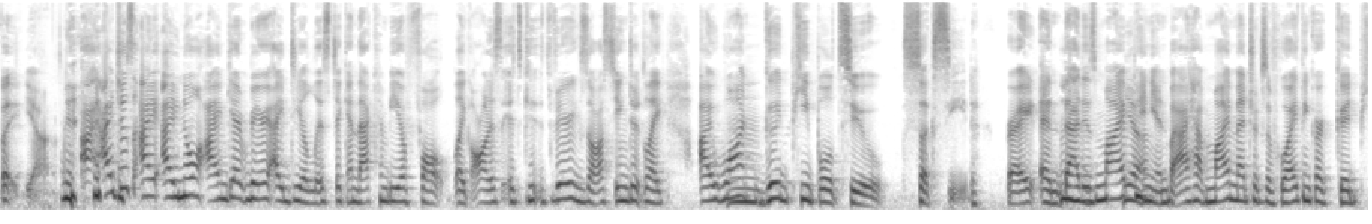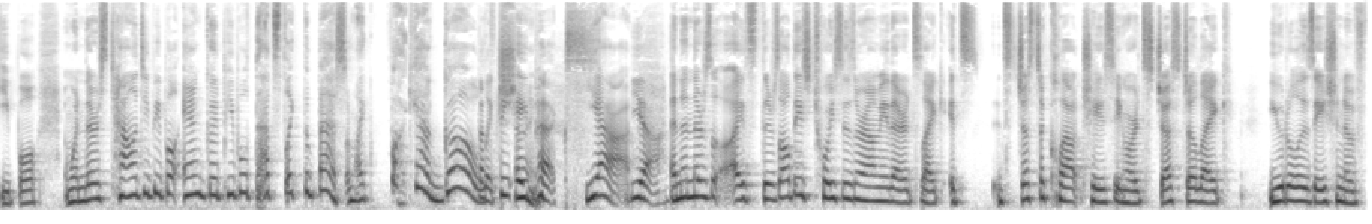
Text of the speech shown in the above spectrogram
But yeah, I, I just I I know I get very idealistic, and that can be a fault. Like honestly, it's it's very exhausting to like. I want mm. good people to succeed. Right. And mm. that is my Yeah. opinion, but I have my metrics of who I think are good people. And when there's talented people and good people, that's like the best. I'm like, fuck yeah, go. That's like the shine. apex. Yeah. Yeah. And then there's I, there's all these choices around me that it's like it's it's just a clout chasing or it's just a like utilization of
